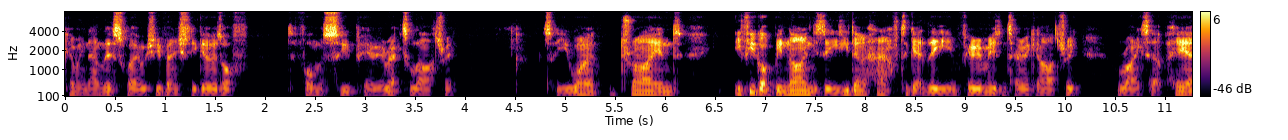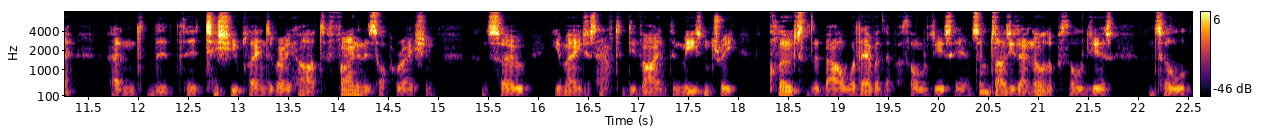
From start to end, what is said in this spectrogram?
coming down this way, which eventually goes off to form a superior rectal artery. So you want to try and, if you've got benign disease, you don't have to get the inferior mesenteric artery right up here, and the, the tissue planes are very hard to find in this operation, and so you may just have to divide the mesentery close to the bowel, whatever the pathology is here. And sometimes you don't know what the pathology is until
